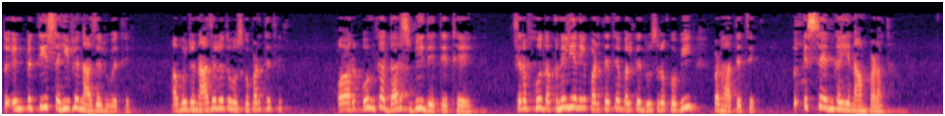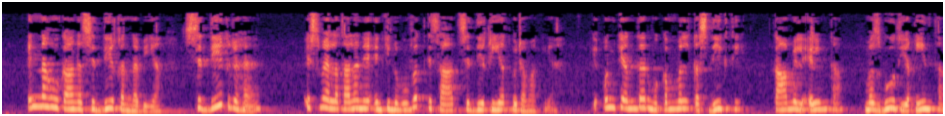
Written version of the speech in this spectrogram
تو ان پہ تیس صحیفے نازل ہوئے تھے۔ اب وہ جو نازل ہوتے وہ اس کو پڑھتے تھے۔ اور ان کا درس بھی دیتے تھے۔ صرف خود اپنے لیے نہیں پڑھتے تھے، بلکہ دوسروں کو بھی پڑھاتے تھے۔ تو اس سے ان کا یہ نام پڑا تھا۔ ان نہ صدیق نبیا۔ صدیق جو ہے، اس میں اللہ تعالیٰ نے ان کی نبوت کے ساتھ صدیقیت کو جمع کیا ہے۔ کہ ان کے اندر مکمل تصدیق تھی۔ کامل علم تھا، مضبوط یقین تھا،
